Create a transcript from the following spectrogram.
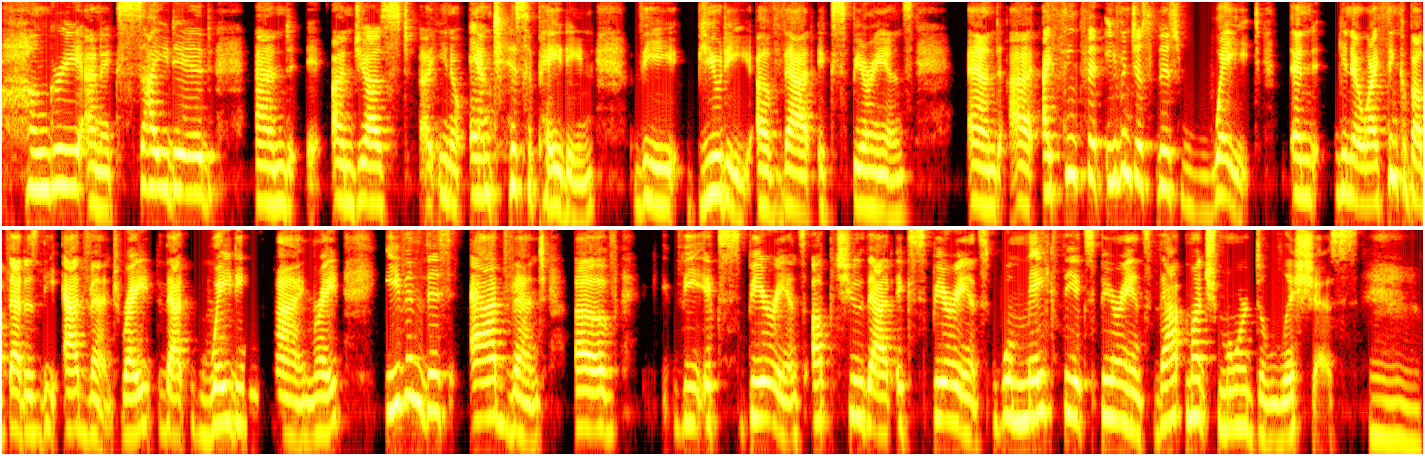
hungry and excited and and just uh, you know anticipating the beauty of that experience. And I, I think that even just this wait and you know i think about that as the advent right? That waiting time right? Even this advent of the experience up to that experience will make the experience that much more delicious. Mm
